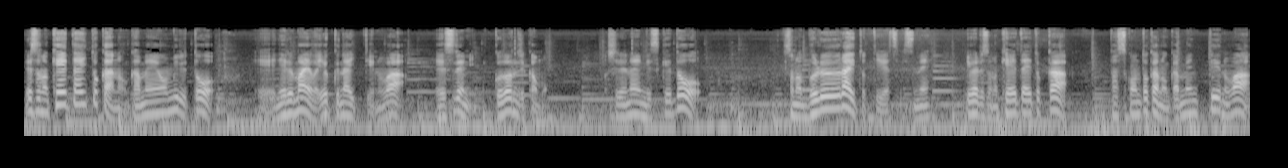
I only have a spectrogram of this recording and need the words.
でその携帯とかの画面を見ると、えー、寝る前は良くないっていうのはすで、ー、にご存知かもしれないんですけどそのブルーライトっていうやつですね。いわゆるその携帯とかパソコンとかの画面っていうのは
